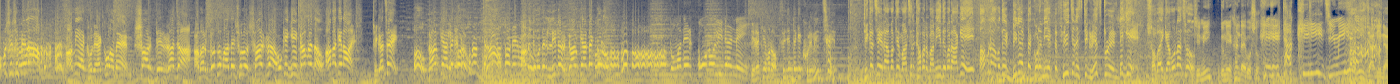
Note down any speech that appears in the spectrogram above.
অবশেষে পেলাম। আমি এখন অ্যাকুয়াম্যান শার্কদের রাজা। আমার প্রথম আদেশ হলো শার্করা ওকে গিয়ে কামড়ে দাও। আমাকে নয়। ঠিক আছে? ও কালকে অ্যাটাক করো। পুরো ডাইনোসরের মতো। আমি তোমাদের লিডার কালকে অ্যাটাক করো। তোমাদের কোনো লিডার নেই। এরা কি আমার অক্সিজেনটাকে খুলে নিচ্ছে? ঠিক আছে এরা আমাকে মাছের খাবার বানিয়ে দেবার আগে আমরা আমাদের ডিনারটা করে নিয়ে একটা ফিউচারিস্টিক রেস্টুরেন্টে গিয়ে। সবাই কেমন আছো? জিমি তুমি এখানটায় বসো। এটা কি জিমি? আমি জানি না।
